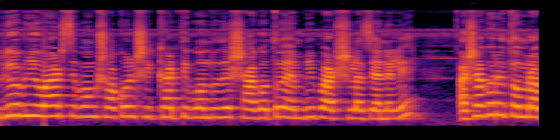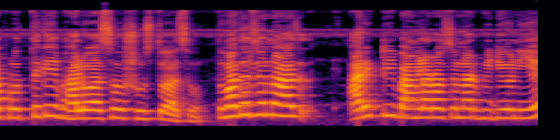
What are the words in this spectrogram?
প্রিয় ভিউয়ার্স এবং সকল শিক্ষার্থী বন্ধুদের স্বাগত এমবি পাঠশালা চ্যানেলে আশা করি তোমরা প্রত্যেকেই ভালো আছো, সুস্থ আছো। তোমাদের জন্য আজ আরেকটি বাংলা রচনার ভিডিও নিয়ে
